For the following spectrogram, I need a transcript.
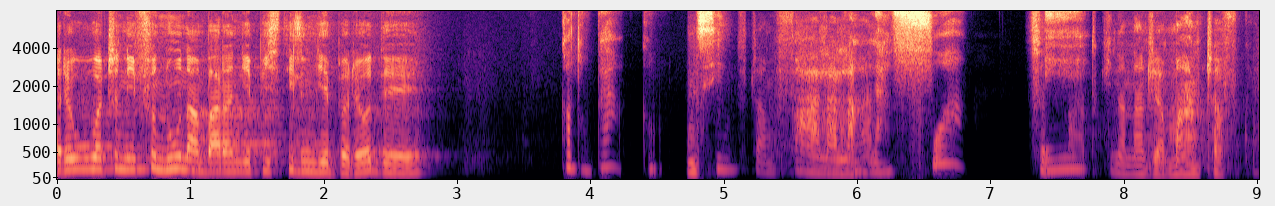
Ireo ohatry ny finoana ambaran'ny Epistilin'ny Hebreo dia mifototra amin'ny fahalalana sy ny fahatokiana an'Andriamanitra avokoa.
